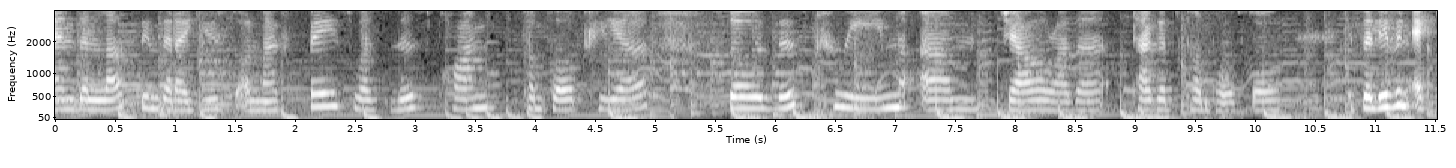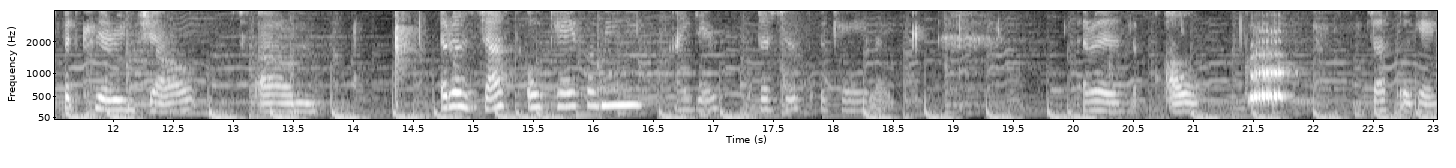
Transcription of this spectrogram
and the last thing that I used on my face was this Pond's Pimple Clear so this cream um, gel rather targets pimples so it's a living expert clearing gel. Um, it was just okay for me I guess. It was just okay like it was oh just okay.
